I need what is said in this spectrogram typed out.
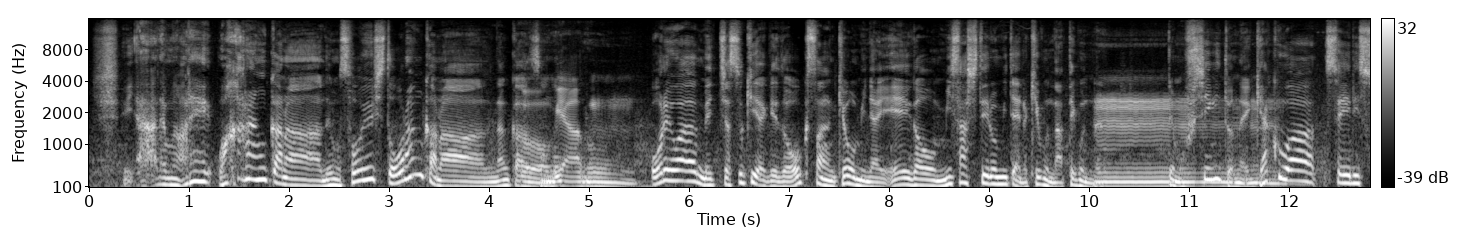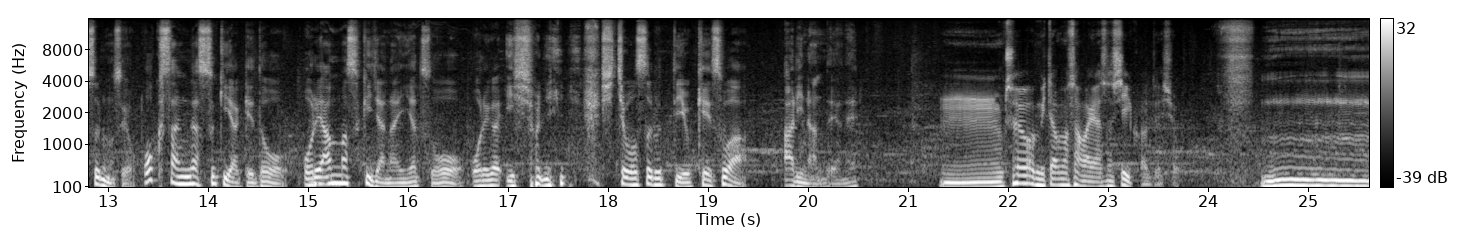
ーいやでもあれ分からんかな。でもそういう人おらんかな。なんかその、いや、うん。俺はめっちゃ好きやけど奥さん興味ない映画を見さしてるみたいな気分になってくんのよ、でも不思議とね逆は成立するんですよ。奥さんが好きやけど俺あんま好きじゃないやつを俺が一緒に 視聴するっていうケースはありなんだよね。うーん、それは三玉さんが優しいからでしょ。うーん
